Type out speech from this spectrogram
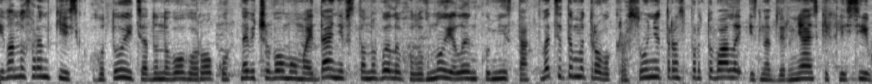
Івано-Франківськ готується до нового року. На вічовому майдані встановили головну ялинку міста. 20-метрову красуню транспортували із надвірнянських лісів.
